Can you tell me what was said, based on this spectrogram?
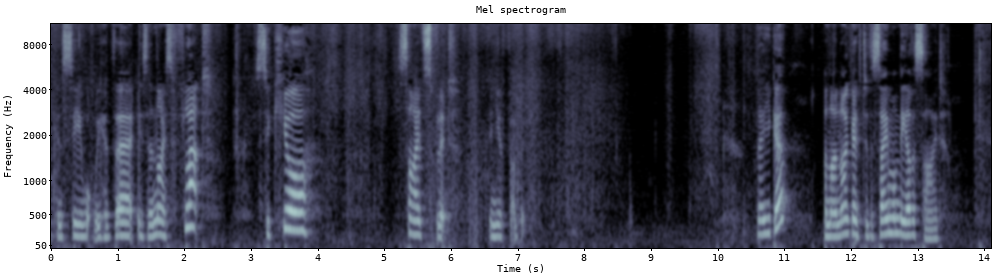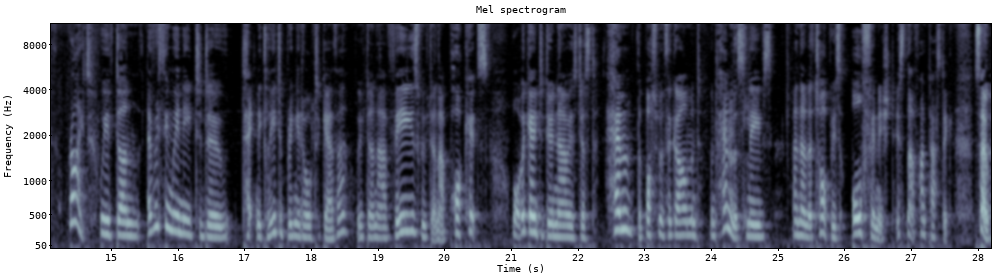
You can see what we have there is a nice flat, secure side split in your fabric. There you go. And I'm now going to do the same on the other side. Right, we've done everything we need to do technically to bring it all together. We've done our V's, we've done our pockets. What we're going to do now is just hem the bottom of the garment and hem the sleeves and then the top is all finished. Isn't that fantastic? So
